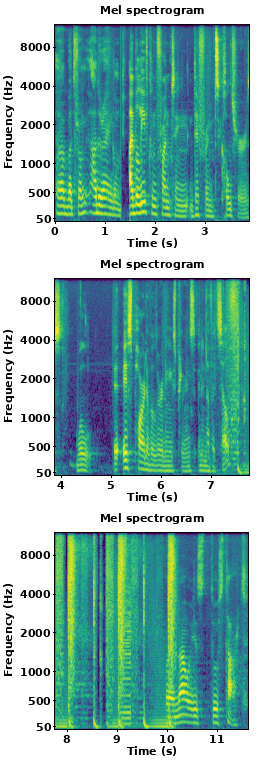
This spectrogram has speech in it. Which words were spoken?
uh, but from other angle. I believe confronting different cultures will, is part of a learning experience in and of itself. Uh, now is to start.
